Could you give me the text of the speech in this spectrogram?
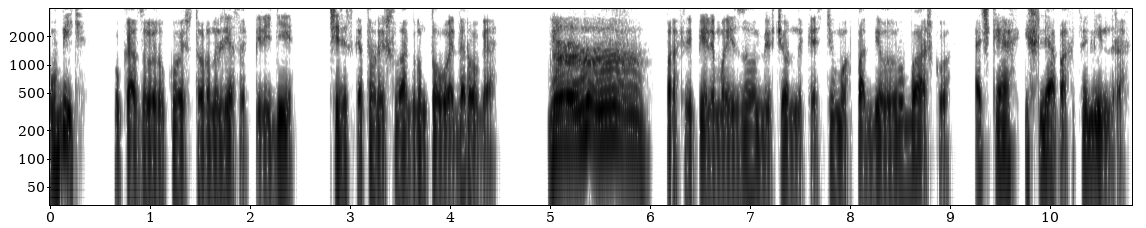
«Убить!» — указываю рукой в сторону леса впереди, через который шла грунтовая дорога. Прохрипели мои зомби в черных костюмах под белую рубашку, очках и шляпах, цилиндрах.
